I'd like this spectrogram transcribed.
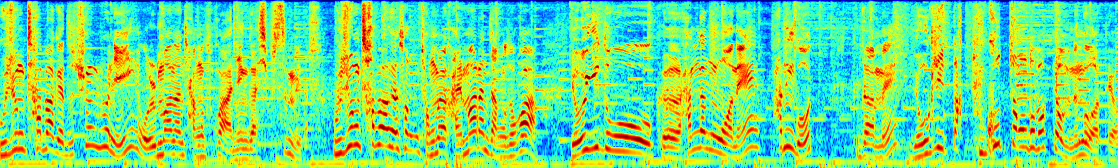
우중 차박에도 충분히 올만한 장소가 아닌가 싶습니다. 우중 차박에서 정말 갈만한 장소가 여의도 그 한강공원에 한 곳, 그 다음에 여기 딱 두 곳 정도밖에 없는 것 같아요.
